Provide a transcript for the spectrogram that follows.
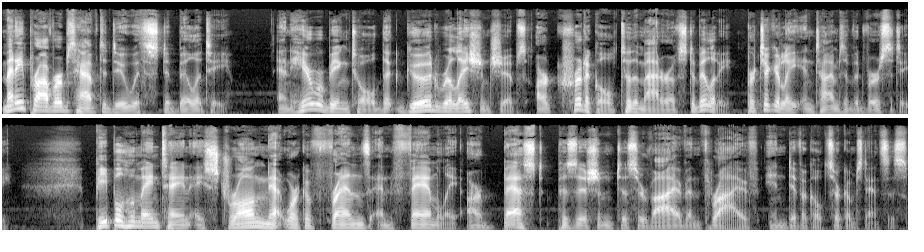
Many proverbs have to do with stability, and here we're being told that good relationships are critical to the matter of stability, particularly in times of adversity. People who maintain a strong network of friends and family are best positioned to survive and thrive in difficult circumstances.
